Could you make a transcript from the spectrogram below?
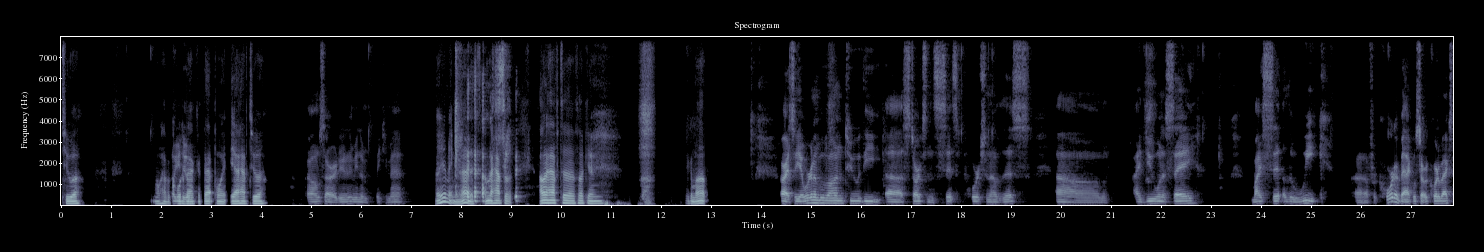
Tua. I'll have a Oh, quarterback at that point. Yeah, I have Tua. Oh, I'm sorry, dude. I didn't mean to make you mad. No, you didn't make me mad. It's, I'm gonna have to. I'm gonna have to fucking pick him up. All right, so yeah, we're gonna move on to the uh, starts and sits portion of this. Um, I do want to say my sit of the week uh, for quarterback. We'll start with quarterbacks.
